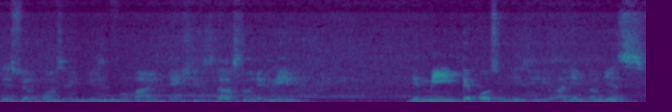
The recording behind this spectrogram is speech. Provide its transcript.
these weapons and use it for bad intentions. That's not the main the main purpose of this video. I am just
